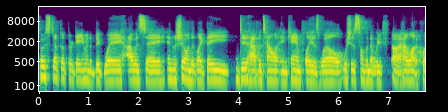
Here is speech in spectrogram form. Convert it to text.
both stepped up their game in a big way, I would say, and was showing that like they did have the talent and can play as well, which is something that we've uh, had a lot of questions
